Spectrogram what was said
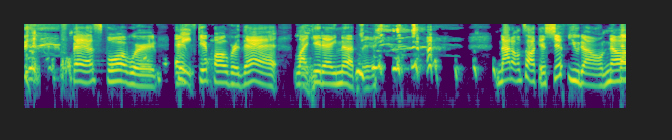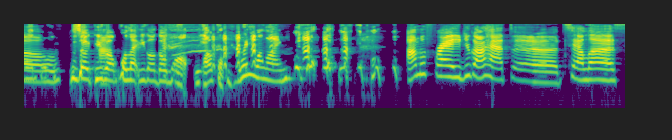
fast forward and Wait. skip over that like mm-hmm. it ain't nothing. not on talking shift, you don't. No. So you gonna pull up, You gonna go back? Okay. Rewind. I'm afraid you're gonna have to tell us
